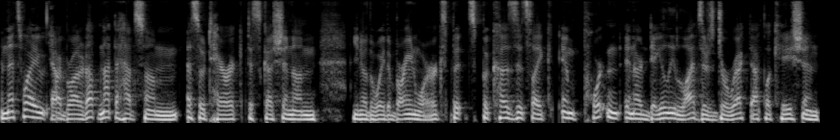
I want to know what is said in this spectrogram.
and that's why Yeah. I brought it up. Not to have some esoteric discussion on, you know, the way the brain works, but it's because it's like important in our daily lives. There's direct application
